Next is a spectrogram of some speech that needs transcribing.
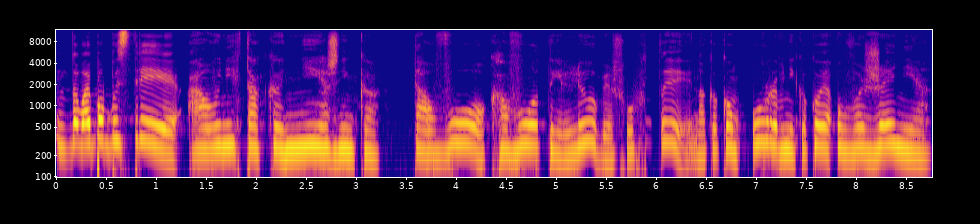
давай побыстрее. А у них так нежненько. Того, кого ты любишь, ух ты, на каком уровне, какое уважение.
